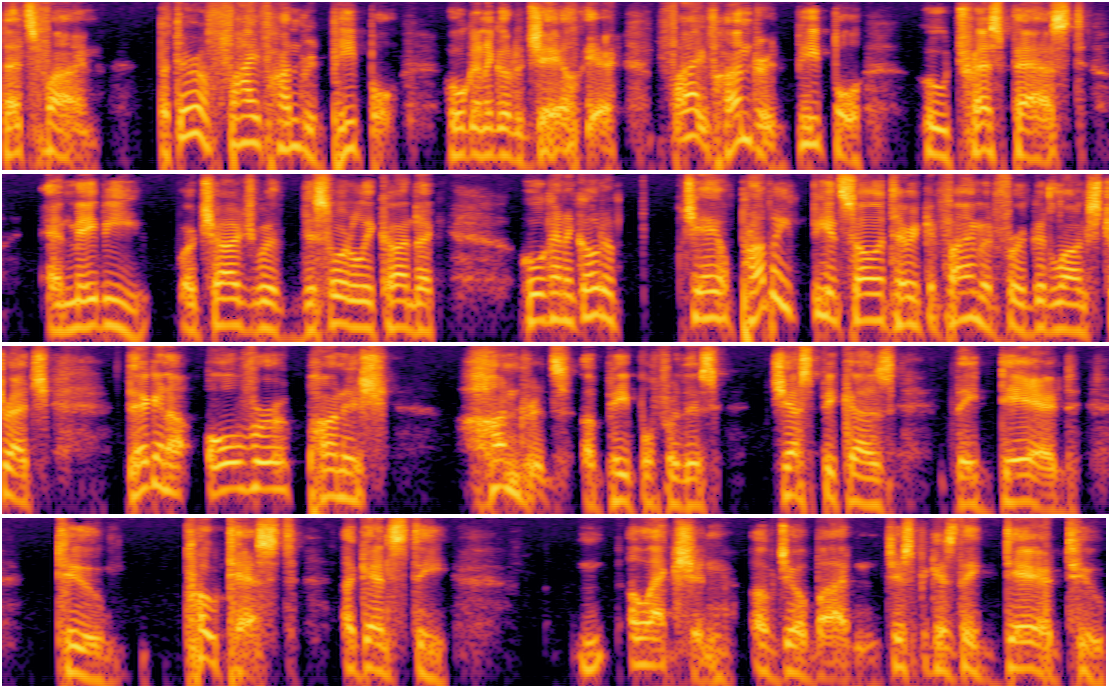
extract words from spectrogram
That's fine. But there are 500 people who are going to go to jail here. 500 people who trespassed and maybe were charged with disorderly conduct who are going to go to jail, probably be in solitary confinement for a good long stretch. They're going to over punish hundreds of people for this just because they dared to protest against the election of Joe Biden, just because they dared to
